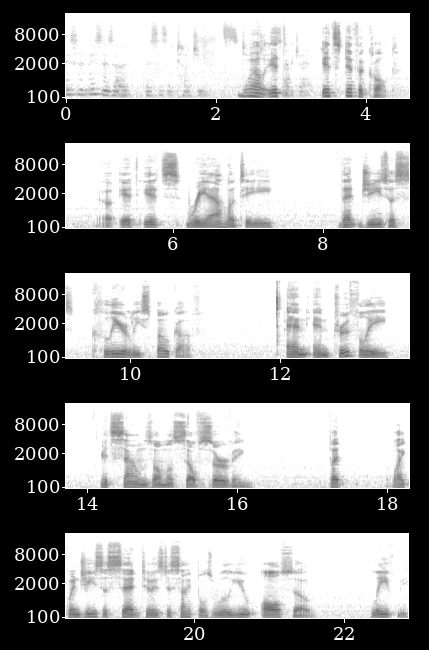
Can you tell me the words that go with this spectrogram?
this is, this is a this is a touchy, touchy Well, it subject. it's difficult. Uh, it it's reality that Jesus clearly spoke of, and and truthfully, it sounds almost self-serving, but like when Jesus said to his disciples, "Will you also leave me?"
